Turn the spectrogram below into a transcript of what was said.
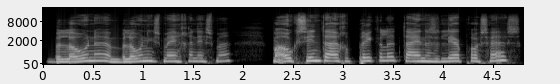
belonen, een beloningsmechanisme. Maar ook zintuigen prikkelen tijdens het leerproces.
